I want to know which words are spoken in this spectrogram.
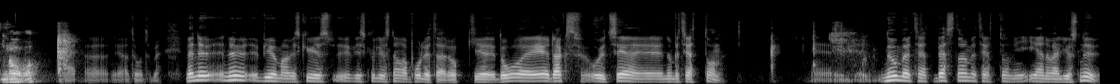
Ja, Nej, jag tror inte på det. Men nu, nu Bjurman, vi skulle, ju, vi skulle ju snabba på lite här och då är det dags att utse nummer 13. Eh, nummer 13 bästa nummer 13 i NHL just nu.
